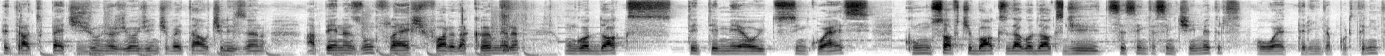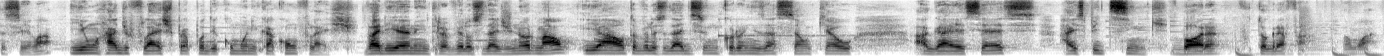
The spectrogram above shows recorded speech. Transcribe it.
Retrato Pet Júnior de hoje a gente vai estar utilizando apenas um flash fora da câmera, um Godox TT685S com um softbox da Godox de 60 centímetros, ou é 30 por 30, sei lá, e um rádio flash para poder comunicar com o flash, variando entre a velocidade normal e a alta velocidade de sincronização, que é o HSS High Speed Sync. Bora fotografar, vamos lá!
